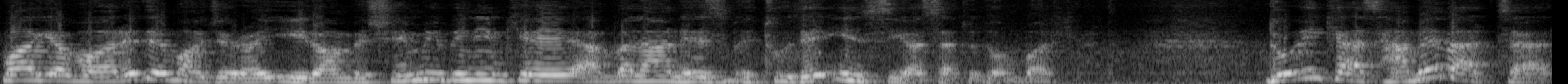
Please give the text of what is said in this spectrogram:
ما اگر وارد ماجرای ایران بشیم می‌بینیم که اولا حزب توده این سیاست رو دنبال کرد. دو اینکه از همه بدتر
